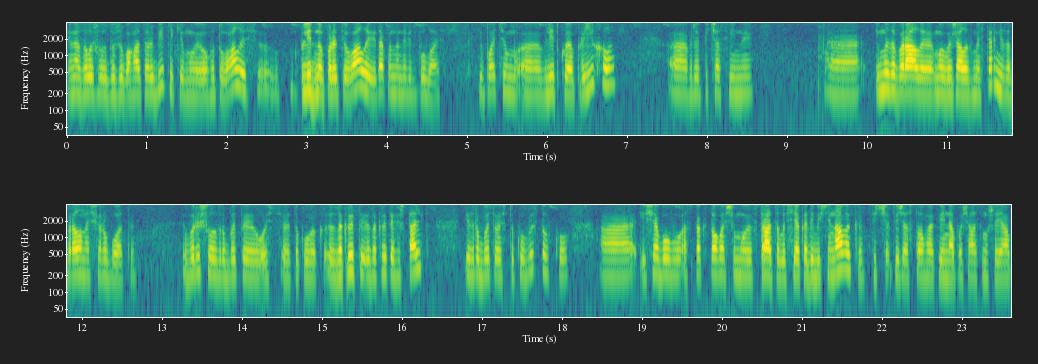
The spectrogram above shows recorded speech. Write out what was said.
І в нас залишилось дуже багато робіт, які ми готувалися, плідно працювали, і так вона не відбулась. І потім е, влітку я приїхала е, вже під час війни. Е, І ми забирали, ми виїжджали з майстерні, забирали наші роботи. І вирішили зробити ось таку як закритий, гештальт і зробити ось таку виставку. Е, І ще був аспект того, що ми втратили всі академічні навики під час того, як війна почалась, тому що я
